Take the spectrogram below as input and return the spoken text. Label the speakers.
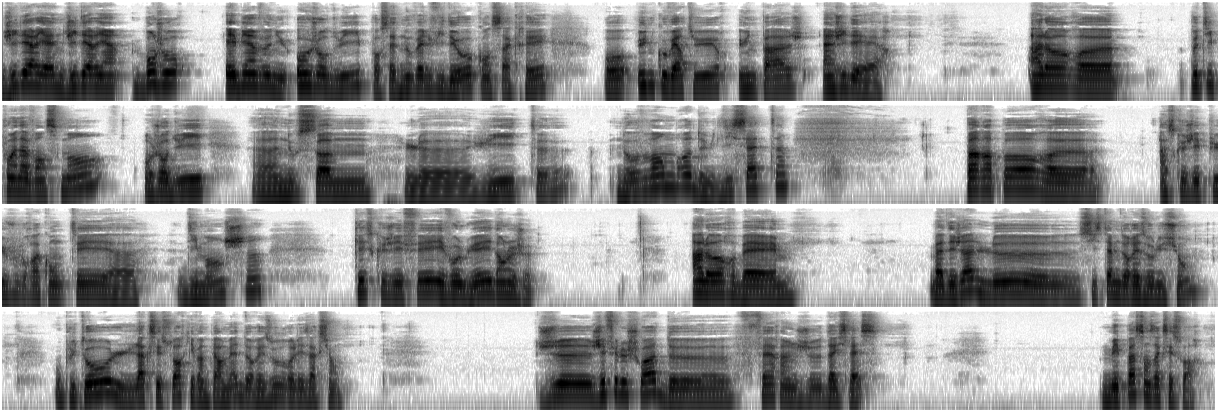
Speaker 1: JDRienne, JDRien, bonjour et bienvenue aujourd'hui pour cette nouvelle vidéo consacrée au une couverture, une page, un JDR. Alors, euh, petit point d'avancement, aujourd'hui euh, nous sommes le 8 novembre 2017. Par rapport euh, à ce que j'ai pu vous raconter dimanche, qu'est-ce que j'ai fait évoluer dans le jeu? Alors, ben, ben déjà le système de résolution, ou plutôt l'accessoire qui va me permettre de résoudre les actions. J'ai fait le choix de faire un jeu diceless, mais pas sans accessoires.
